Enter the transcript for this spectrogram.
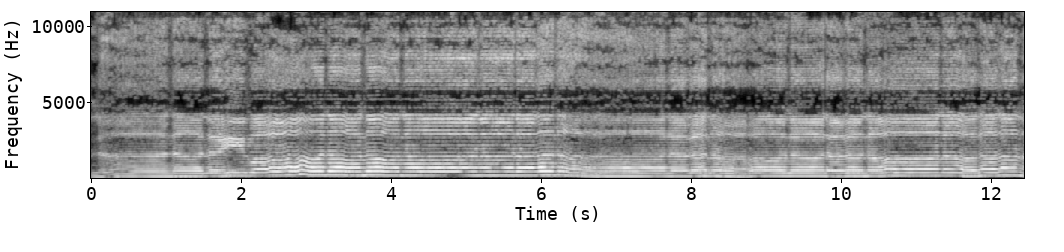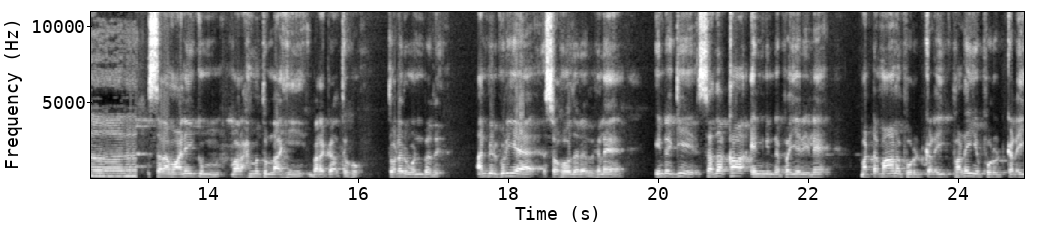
அஸ்லாம் வலைக்கும் வரமத்துல்லாஹி வரகாத்துகு தொடர் ஒன்பது அன்பிற்குரிய சகோதரர்களே இன்றைக்கு சதகா என்கின்ற பெயரிலே மட்டமான பொருட்களை பழைய பொருட்களை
